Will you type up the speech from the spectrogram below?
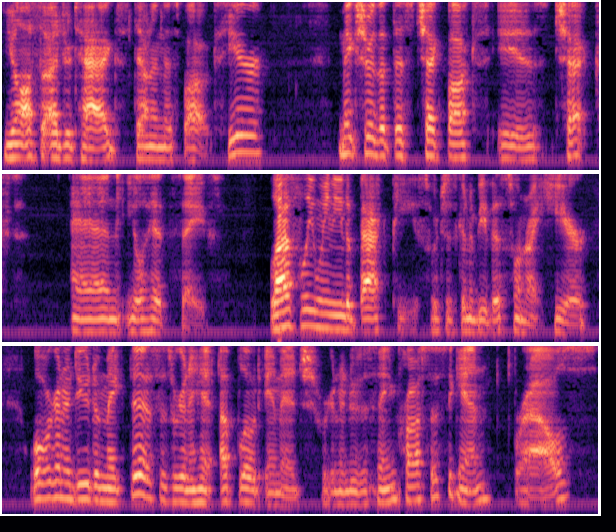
You'll also add your tags down in this box here. Make sure that this checkbox is checked and you'll hit save. Lastly, we need a back piece, which is going to be this one right here. What we're going to do to make this is we're going to hit upload image. We're going to do the same process again, browse.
